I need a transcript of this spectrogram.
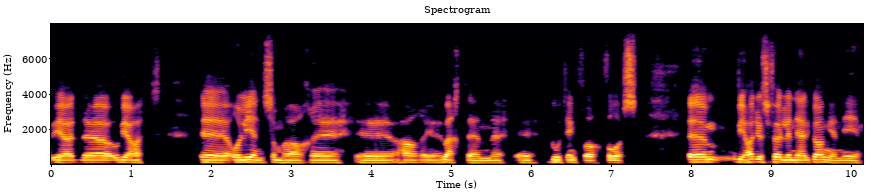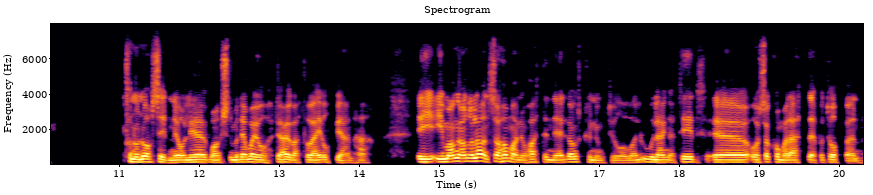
Vi, had, vi har hatt eh, oljen som har, eh, eh, har vært en eh, god ting for, for oss. Um, vi hadde jo selvfølgelig nedgangen i, for noen år siden i oljebransjen, men det, jo, det har jo vært på vei opp igjen her. I, I, mange andre land så har man jo hatt en nedgangskonjunktur over noe lengre tid, eh, og så kommer dette på toppen.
